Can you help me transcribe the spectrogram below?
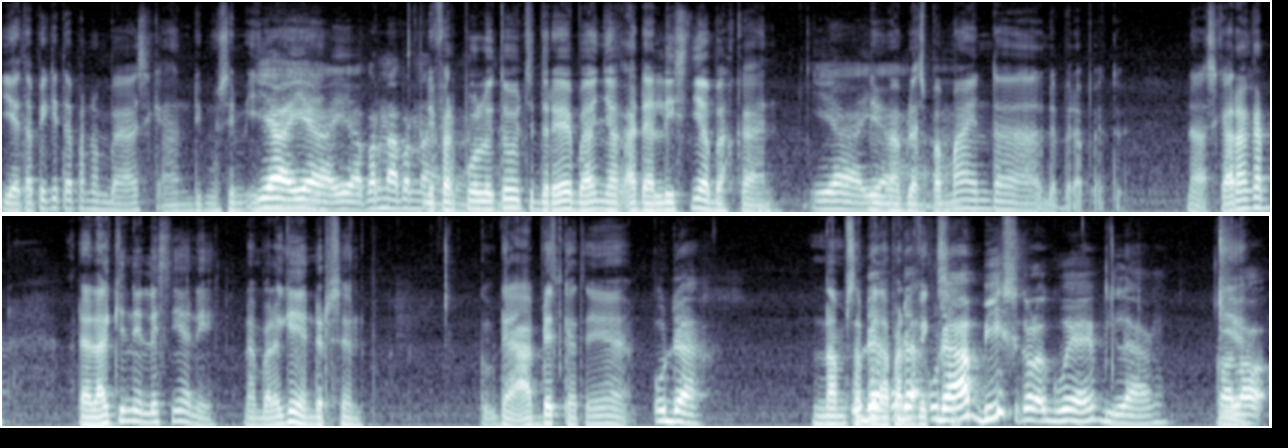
Iya, tapi kita pernah bahas kan di musim ini. Iya iya iya pernah pernah. Liverpool pernah. itu cederanya banyak, ada listnya bahkan. Iya iya. 15 pemain dah, ada berapa itu. Nah, sekarang kan ada lagi nih listnya nih. Nambah lagi Henderson. Udah update katanya Udah 6 sampai udah 8 udah weeks. udah habis kalau gue bilang. Kalau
